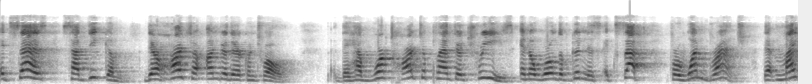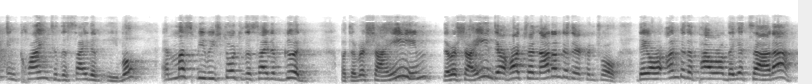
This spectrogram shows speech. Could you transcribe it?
It says, Sadiqim, their hearts are under their control. They have worked hard to plant their trees in a world of goodness, except for one branch that might incline to the side of evil and must be restored to the side of good. But the Rishaim, the Rishaim, their hearts are not under their control. They are under the power of the Yetzer Hara.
